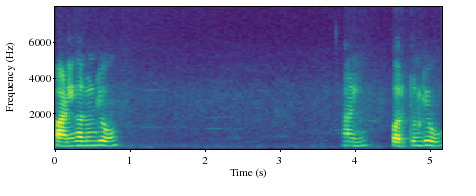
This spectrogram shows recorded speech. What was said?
पाणी घालून घेऊ आणि परतून घेऊ.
